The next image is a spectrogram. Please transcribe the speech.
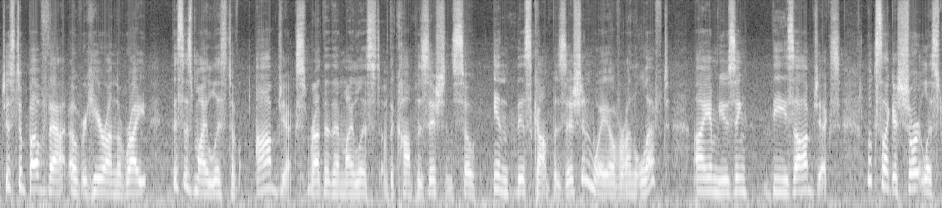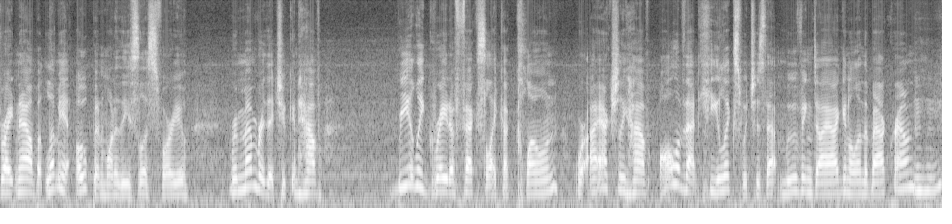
Just above that over here on the right, this is my list of objects rather than my list of the compositions. So in this composition, way over on the left, I am using these objects. Looks like a short list right now, but let me open one of these lists for you. Remember that you can have really great effects like a clone, where I actually have all of that helix, which is that moving diagonal in the background, mm -hmm.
